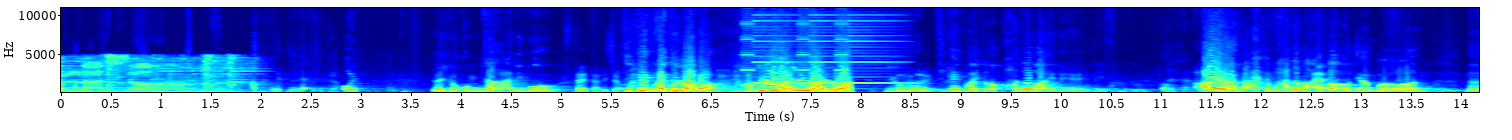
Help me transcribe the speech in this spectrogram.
몰랐어 어, 야, 이거 엄살 아니고, 스타일 다르죠? TK 파이터 일로 와봐. 일로 와, 일로 와, 일로 와. 이거를 TK 파이터가 받아봐야 돼. 아유, 받아봐요. 어디 한번. 네.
